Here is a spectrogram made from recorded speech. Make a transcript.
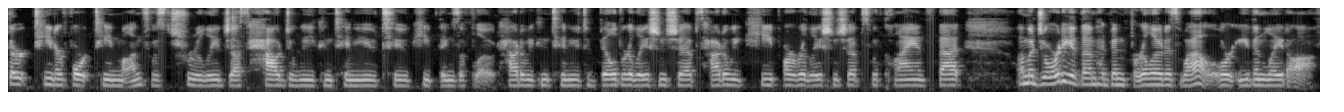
13 or 14 months was truly just how do we continue to keep things afloat? How do we continue to build relationships? How do we keep our relationships with clients that a majority of them had been furloughed as well or even laid off.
